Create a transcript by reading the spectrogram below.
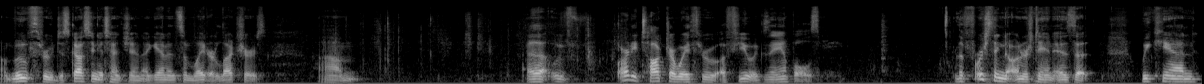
uh, move through discussing attention again in some later lectures. Um, uh, we've already talked our way through a few examples. The first thing to understand is that we can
